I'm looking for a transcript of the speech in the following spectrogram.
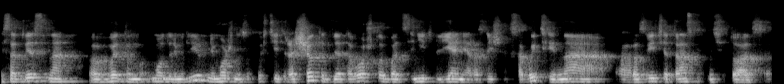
И, соответственно, в этом модуле моделирования можно запустить расчеты для того, чтобы оценить влияние различных событий на развитие транспортной ситуации.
